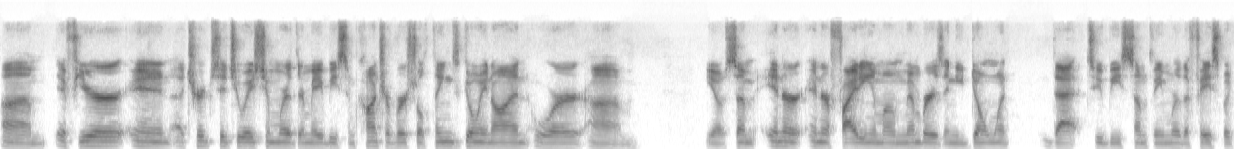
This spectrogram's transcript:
Um, if you're in a church situation where there may be some controversial things going on, or um, you know some inner inner fighting among members, and you don't want that to be something where the Facebook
